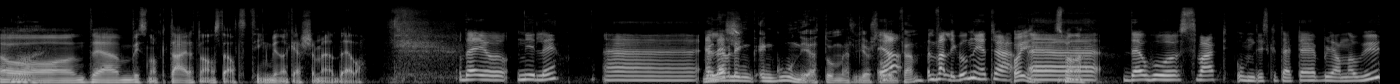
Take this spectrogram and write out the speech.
Og det er visstnok der et eller annet sted At ting begynner å krasje med det da Og det er jo nydelig. Eh, Men det er vel en, en god nyhet om Metal Gear ja, Solid 5? en veldig god nyhet, tror jeg. Oi. Eh, det er hun svært omdiskuterte Brianna Wu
